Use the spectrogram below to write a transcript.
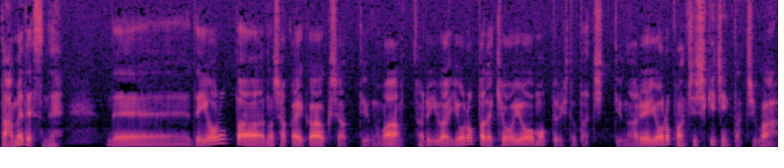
ダメですね。ででヨーロッパの社会科学者っていうのはあるいはヨーロッパで教養を持ってる人たちっていうのはあるいはヨーロッパの知識人たちは、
